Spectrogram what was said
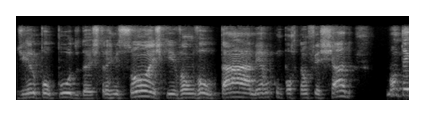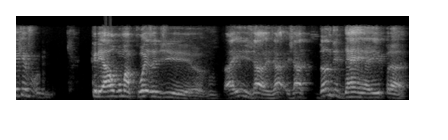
dinheiro poupudo das transmissões, que vão voltar, mesmo com o portão fechado, vão ter que criar alguma coisa de. Aí já, já, já dando ideia aí para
